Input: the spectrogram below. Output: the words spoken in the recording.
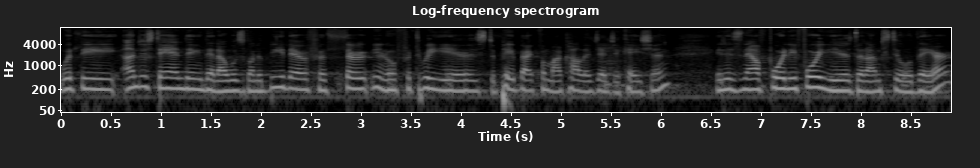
with the understanding that I was going to be there for thir- you know, for three years to pay back for my college education. It is now 44 years that I'm still there.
